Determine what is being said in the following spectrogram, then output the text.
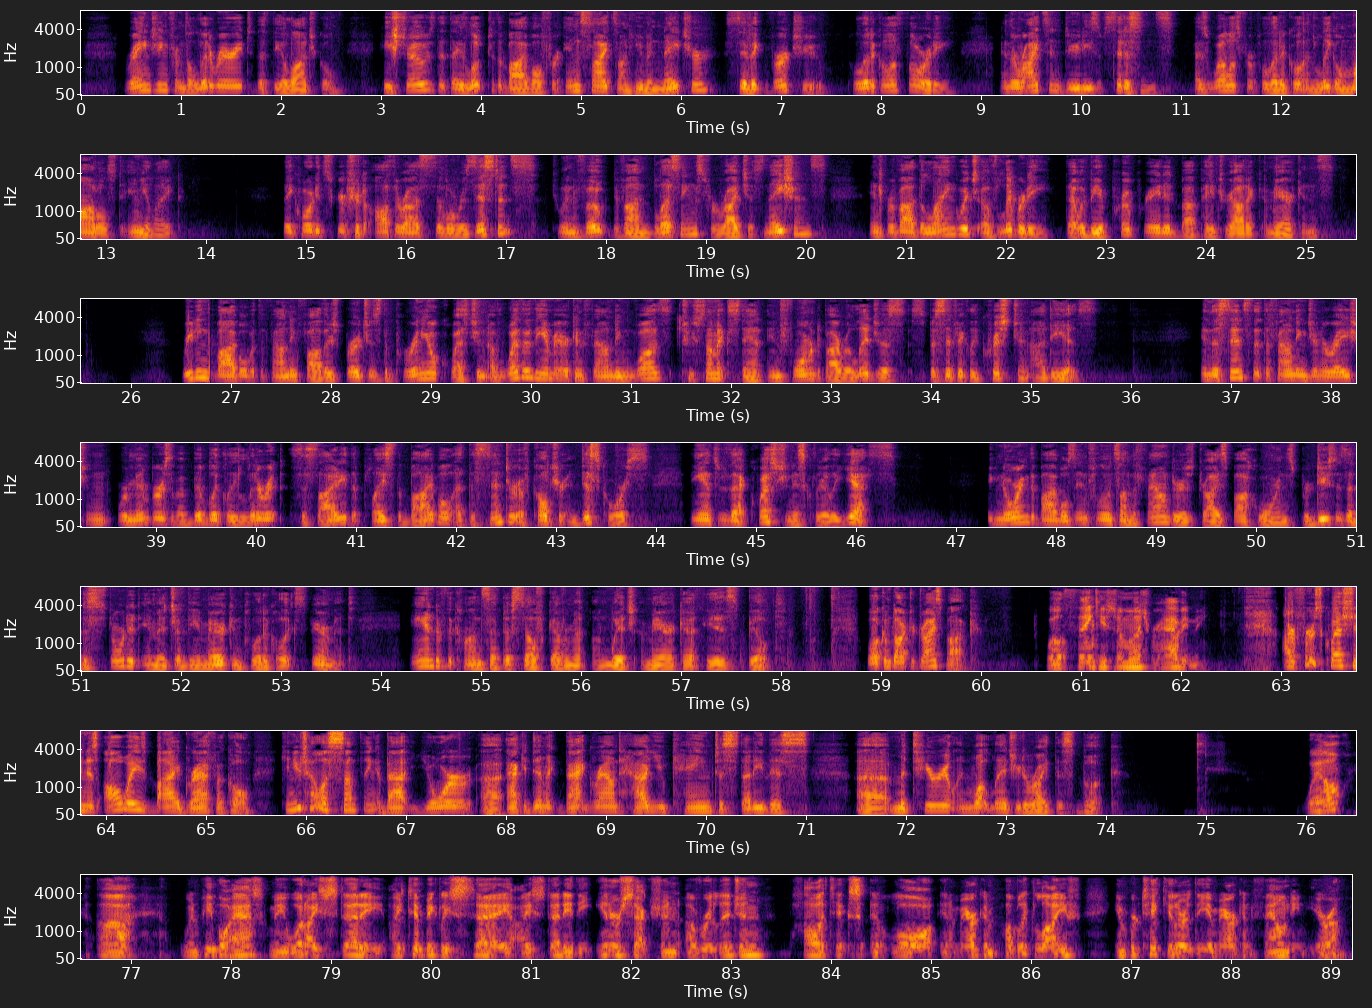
ranging from the literary to the theological. He shows that they looked to the Bible for insights on human nature, civic virtue, political authority, and the rights and duties of citizens, as well as for political and legal models to emulate. They quoted Scripture to authorize civil resistance, to invoke divine blessings for righteous nations, and to provide the language of liberty that would be appropriated by patriotic Americans. Reading the Bible with the Founding Fathers broaches the perennial question of whether the American founding was, to some extent, informed by religious, specifically Christian, ideas. In the sense that the founding generation were members of a biblically literate society that placed the Bible at the center of culture and discourse, the answer to that question is clearly yes. Ignoring the Bible's influence on the founders, Dreisbach warns, produces a distorted image of the American political experiment and of the concept of self government on which America is built. Welcome, Dr. Dreisbach. Well, thank you so much for having me. Our first question is always biographical. Can you tell us something about your uh, academic background, how you came to study this uh, material, and what led you to write this book? Well, uh, when people ask me what I study, I typically say I study the intersection of religion, politics, and law in American public life, in particular the American founding era.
